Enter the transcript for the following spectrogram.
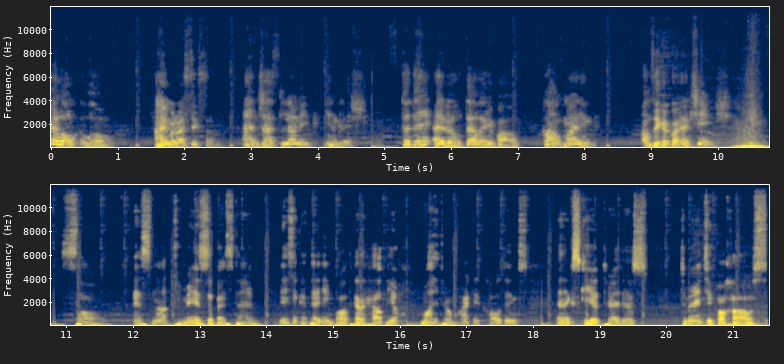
Hello, hello. I'm Rostikson. I'm just learning English. Today I will tell you about cloud mining on the KuCoin exchange. So, it's not to miss the best time. A trading bot can help you monitor market holdings and execute traders 24 hours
